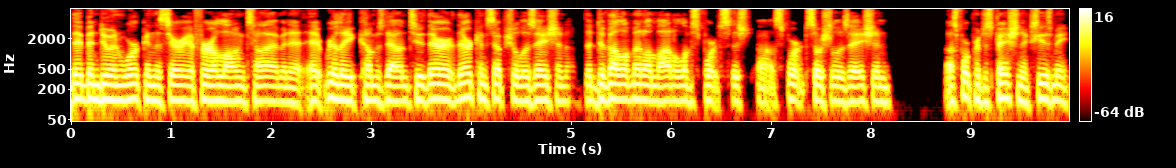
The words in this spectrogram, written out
They've been doing work in this area for a long time, and it, it really comes down to their their conceptualization of the developmental model of sports uh, sport socialization, uh, sport participation. Excuse me.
